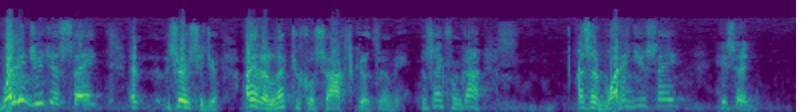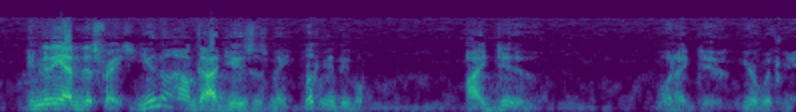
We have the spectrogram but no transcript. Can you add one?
what did you just say? And seriously, I had electrical shocks go through me. It was like from God. I said, what did you say? He said, and then he added this phrase, you know how God uses me. Look at me, people. I do what I do. You're with me.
